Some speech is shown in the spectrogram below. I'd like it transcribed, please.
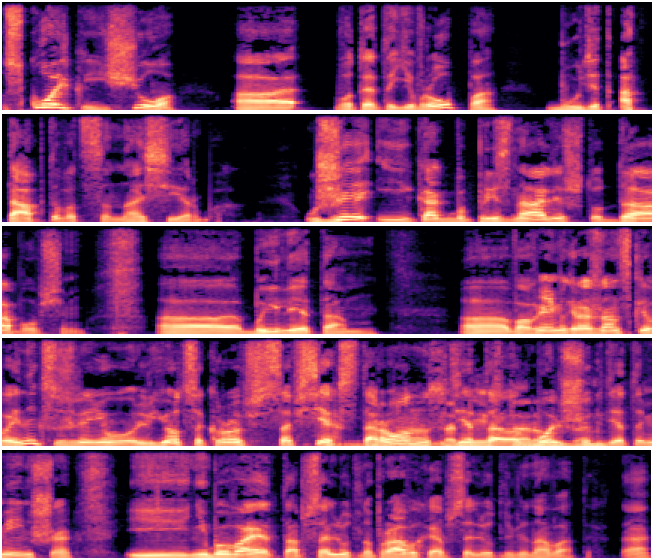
сколько еще а, вот эта Европа будет оттаптываться на сербах. Уже и как бы признали, что да, в общем, а, были там во время гражданской войны, к сожалению, льется кровь со всех сторон, да, где-то больше, да. где-то меньше, и не бывает абсолютно правых и абсолютно виноватых. Да?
